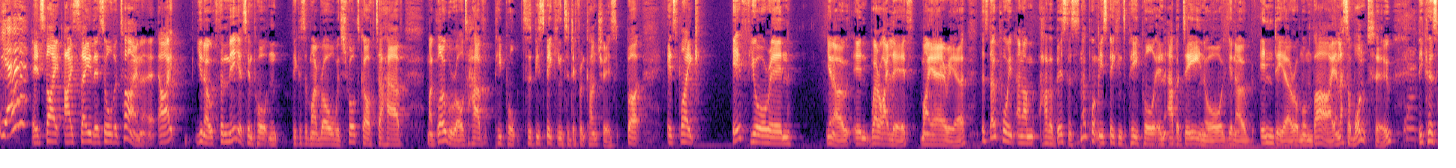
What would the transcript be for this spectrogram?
yeah It's like I say this all the time. I, you know, for me, it's important because of my role with Schwarzkopf to have my global role to have people to be speaking to different countries. But it's like if you're in, you know, in where I live, my area, there's no point, and I'm have a business. There's no point me speaking to people in Aberdeen or you know India or Mumbai unless I want to, Yeah. because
